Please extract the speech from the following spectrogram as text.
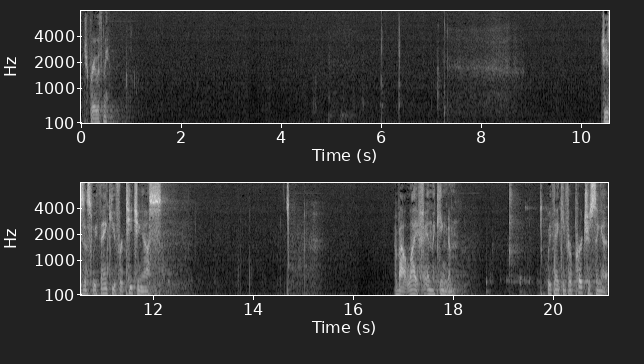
Would you pray with me? Jesus, we thank you for teaching us about life in the kingdom. We thank you for purchasing it.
